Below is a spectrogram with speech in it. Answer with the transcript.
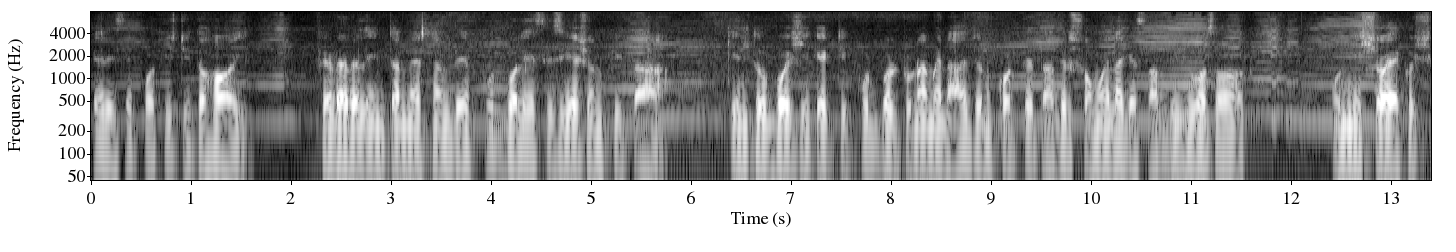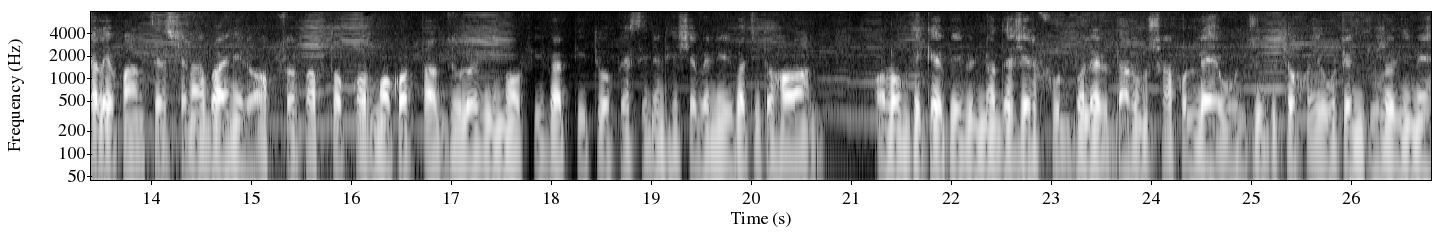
প্যারিসে প্রতিষ্ঠিত হয়। Federal international de football association, FIFA. কিন্তু বৈশ্বিক একটি ফুটবল টুর্নামেন্ট আয়োজন করতে তাদের সময় লাগে ছাব্বিশ বছর। উনিশশো একুশ সালে ফ্রান্সের সেনাবাহিনীর অবসরপ্রাপ্ত কর্মকর্তা জুলোরিমো ফিফার তৃতীয় প্রেসিডেন্ট হিসেবে নির্বাচিত হন। অলিম্পিকে বিভিন্ন দেশের ফুটবলের দারুণ সাফল্যে উজ্জীবিত হয়ে ওঠেন জুলোরিমে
